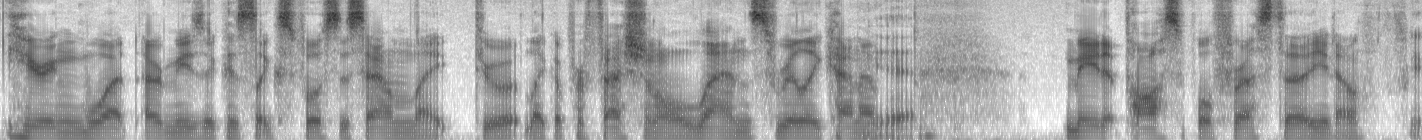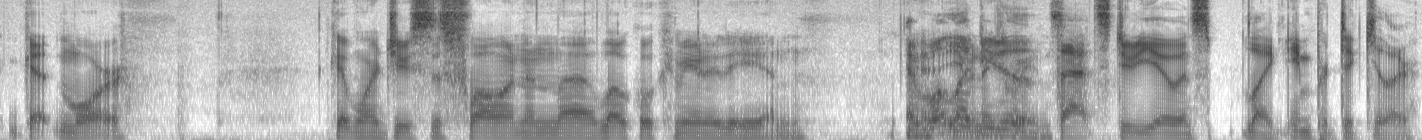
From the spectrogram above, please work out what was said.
hearing what our music is like supposed to sound like through like a professional lens really kind of made it possible for us to you know get more get more juices flowing in the local community and And what led you to that studio, in, like in particular?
